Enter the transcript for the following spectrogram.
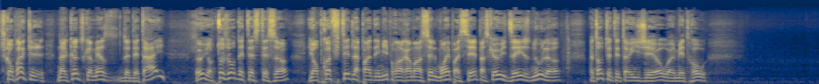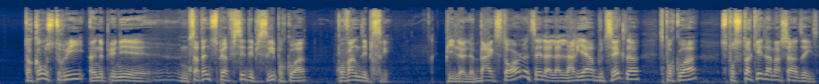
je comprends que dans le cas du commerce de détail, eux, ils ont toujours détesté ça. Ils ont profité de la pandémie pour en ramasser le moins possible parce qu'eux, ils disent, nous, là, mettons que tu es un IGA ou un métro, tu as construit une, certaine superficie d'épicerie. Pourquoi? Pour vendre l'épicerie. Puis le, le bag store, l'arrière-boutique, là, c'est pourquoi? C'est pour stocker de la marchandise.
